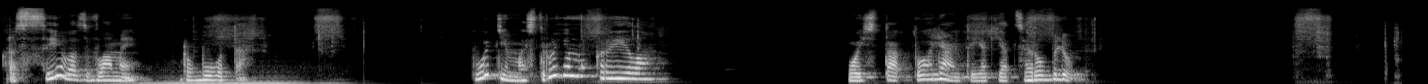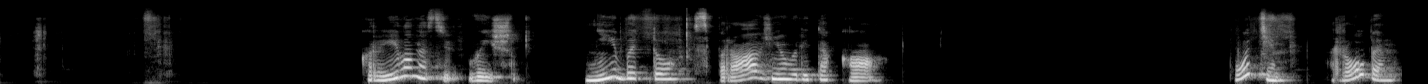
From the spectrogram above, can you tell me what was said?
красива з вами робота. Потім майструємо крила. Ось так, погляньте, як я це роблю. Крила у нас вийшли, нібито справжнього літака. Потім робимо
